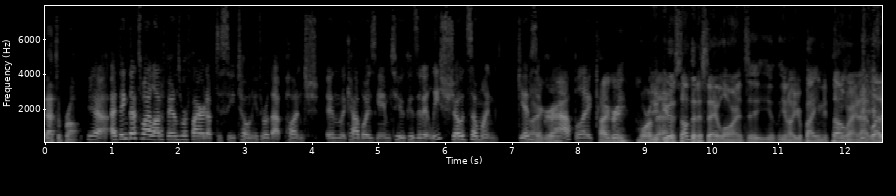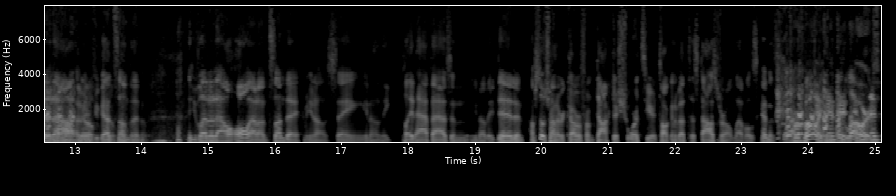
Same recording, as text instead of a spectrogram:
That's a problem. yeah i think that's why a lot of fans were fired up to see Toney throw that punch in the cowboys game too because it at least showed someone gives I a agree. crap like I agree. More of You, that. you have something to say, Lawrence. You, you know, you're biting your tongue right now. Let it out. I mean, Nope, if you got nope, something, nope, you let it out all out on Sunday. You know, saying you know they played half-ass and you know they did, and I'm still trying to recover from Doctor Schwartz here talking about testosterone levels. Goodness, God. For booing, And- it and- lowers. and-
